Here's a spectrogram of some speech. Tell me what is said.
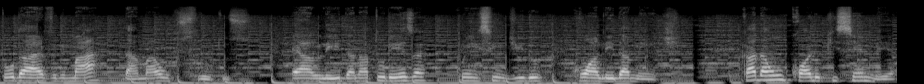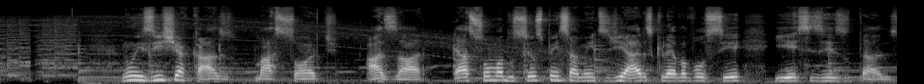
toda árvore má dá maus frutos. É a lei da natureza coincidindo com a lei da mente. Cada um colhe o que semeia. Não existe acaso, má sorte, azar. É a soma dos seus pensamentos diários que leva você e esses resultados.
